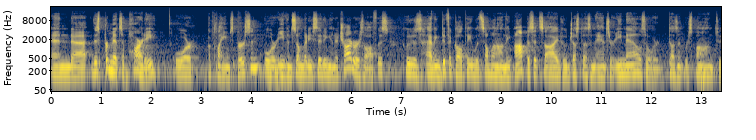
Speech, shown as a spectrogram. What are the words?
And uh, this permits a party or a claims person or even somebody sitting in a charter's office who's having difficulty with someone on the opposite side who just doesn't answer emails or doesn't respond to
